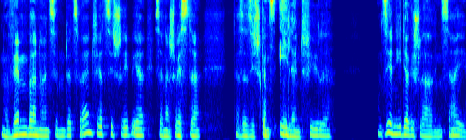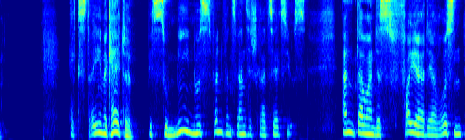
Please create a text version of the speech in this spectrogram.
November 1942 schrieb er seiner Schwester, dass er sich ganz elend fühle und sehr niedergeschlagen sei. Extreme Kälte bis zu minus 25 Grad Celsius, andauerndes Feuer der Russen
